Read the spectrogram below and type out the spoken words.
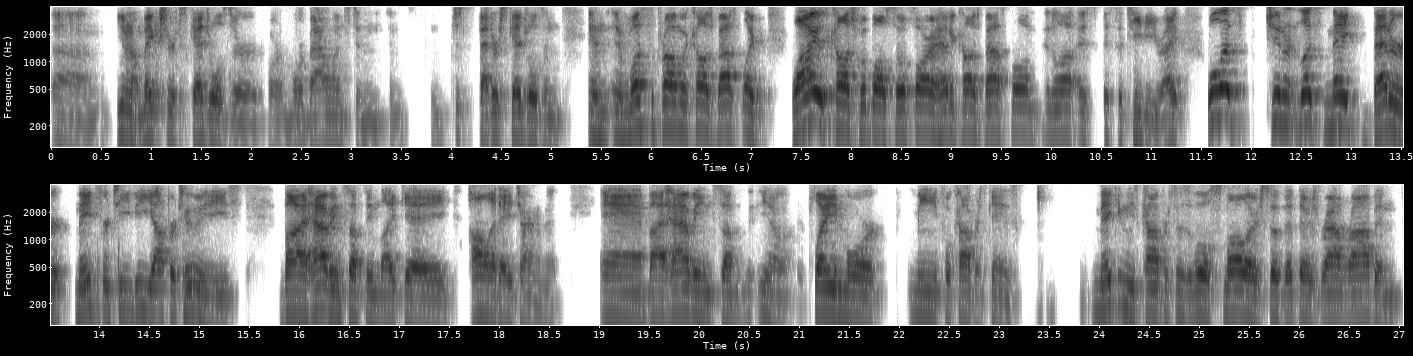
um, you know make sure schedules are are more balanced and, and just better schedules. And and and what's the problem with college basketball? Like why is college football so far ahead of college basketball and a lot? It's, it's the tv right? Well let's gener- let's make better made for tv opportunities by having something like a holiday tournament and by having some you know playing more meaningful conference games making these conferences a little smaller so that there's round robin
